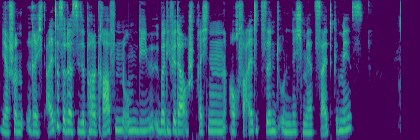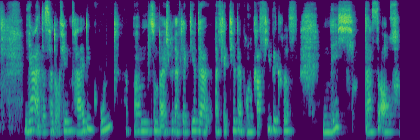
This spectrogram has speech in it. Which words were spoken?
ja schon recht alt ist oder dass diese Paragraphen, um die, über die wir da auch sprechen, auch veraltet sind und nicht mehr zeitgemäß? Ja, das hat auf jeden Fall den Grund. Ähm, zum Beispiel reflektiert der, reflektiert der Pornografiebegriff nicht, dass auch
